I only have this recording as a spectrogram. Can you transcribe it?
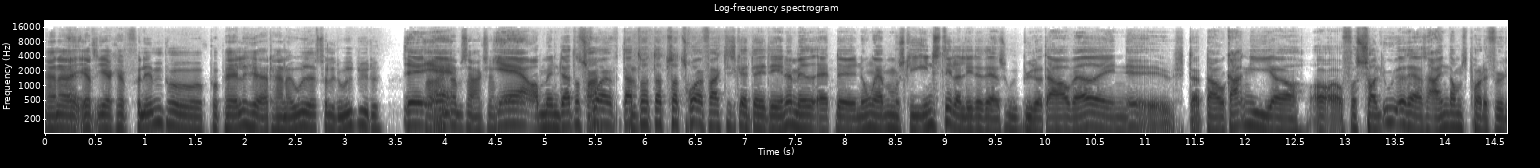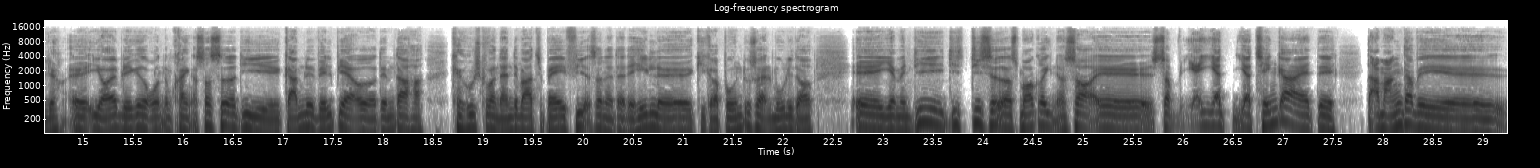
Han er, jeg, jeg kan fornemme på, på Palle her, at han er ude efter lidt udbytte Ja, fra ejendomsaktier. Ja, og, men der, der, tror jeg, der, der, der, der tror jeg faktisk, at det, det ender med, at øh, nogle af dem måske indstiller lidt af deres udbytter. Der har jo været en, øh, der, der er jo gang i at, at, at få solgt ud af deres ejendomsportefølje øh, i øjeblikket rundt omkring, og så sidder de gamle velbjerget og dem, der har, kan huske, hvordan det var tilbage i 80'erne, da det hele øh, gik rabundus og alt muligt op. Øh, jamen, de, de, de sidder og smågriner, så, øh, så jeg, jeg, jeg tænker, at øh, der er mange, der vil øh,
